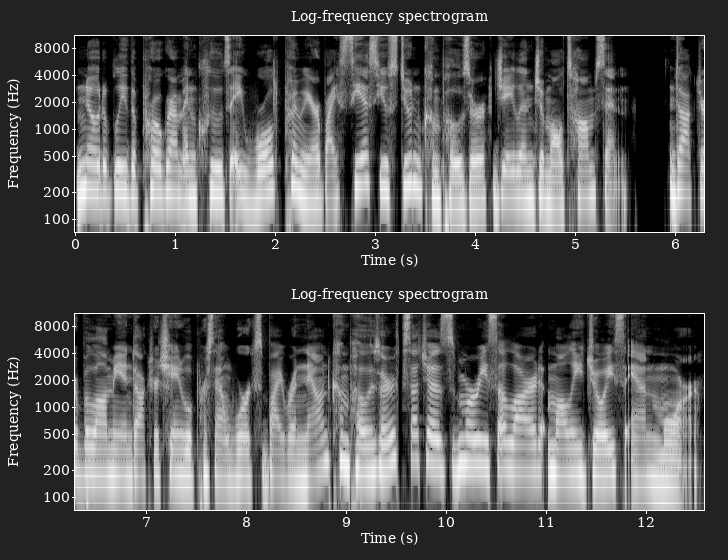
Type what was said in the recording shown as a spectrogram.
Notably, the program includes a world premiere by CSU student composer Jalen Jamal Thompson. Dr. Belami and Dr. Chain will present works by renowned composers such as Maurice Allard, Molly Joyce, and more.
